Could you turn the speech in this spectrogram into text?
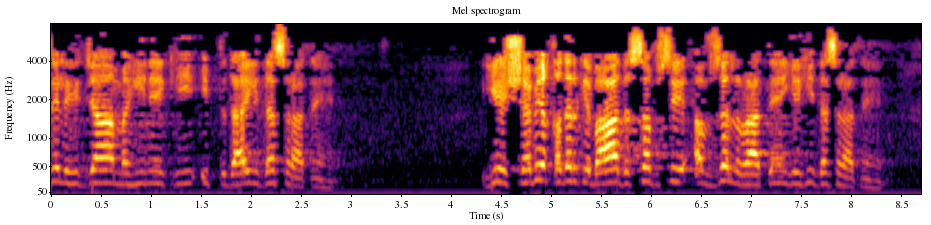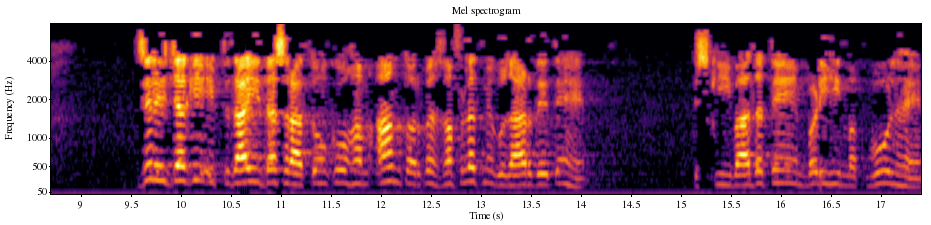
ذیل ہجا مہینے کی ابتدائی دس راتیں ہیں۔ یہ شب قدر کے بعد سب سے افضل راتیں یہی دس راتیں ہیں۔ ذیل ہجا کی ابتدائی دس راتوں کو ہم عام طور پر غفلت میں گزار دیتے ہیں۔ اس کی عبادتیں بڑی ہی مقبول ہیں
